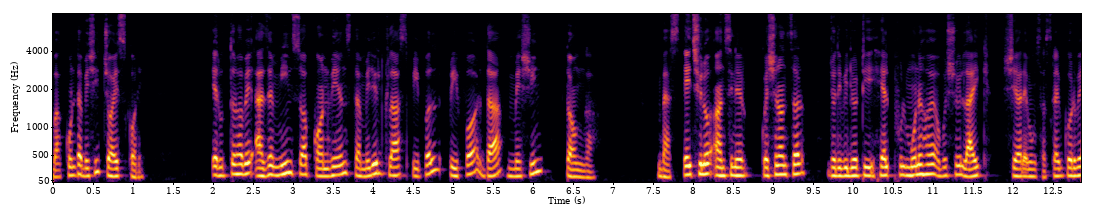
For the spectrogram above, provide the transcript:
বা কোনটা বেশি চয়েস করে? এর উত্তর হবে as a means of conveyance the middle class people prefer the machine tonga. ব্যাস, এই ছিল আনসিনের কোয়েশ্চেন আনসার যদি ভিডিওটি হেল্পফুল মনে হয়, অবশ্যই লাইক শেয়ার এবং সাবস্ক্রাইব করবে।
